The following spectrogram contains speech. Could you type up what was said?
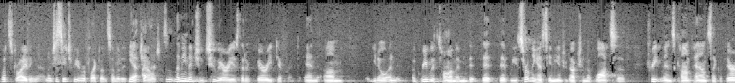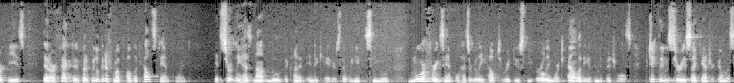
what's driving that? And I just each of you to reflect on some of the yeah, challenges. let me mention two areas that are very different, and um, you know, and agree with Tom. I mean that, that that we certainly have seen the introduction of lots of treatments, compounds, psychotherapies that are effective. But if we look at it from a public health standpoint, it certainly has not moved the kind of indicators that we need to see move. Nor, for example, has it really helped to reduce the early mortality of individuals, particularly with serious psychiatric illness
